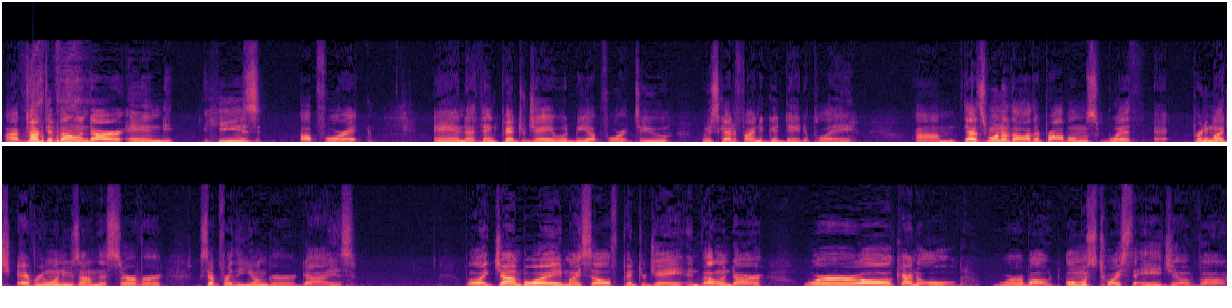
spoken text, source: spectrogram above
I've talked to Velendar and he's up for it. And I think J would be up for it too. We just got to find a good day to play. Um, that's one of the other problems with pretty much everyone who's on this server, except for the younger guys. But like John Boy, myself, Pinter J, and Velendar, we're all kind of old we're about almost twice the age of, uh,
